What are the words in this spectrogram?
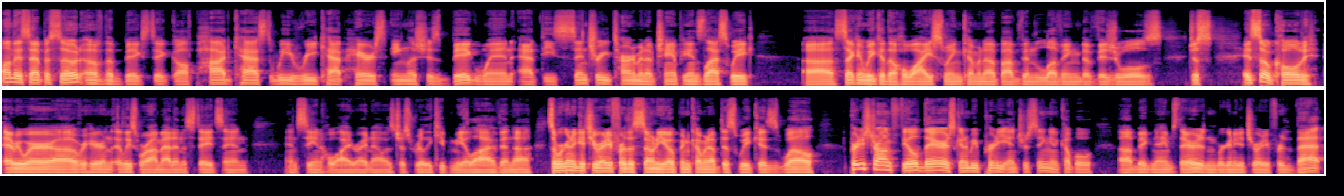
On this episode of the Big Stick Golf Podcast, we recap Harris English's big win at the Sentry Tournament of Champions last week. Uh, second week of the Hawaii swing coming up. I've been loving the visuals. Just it's so cold everywhere uh, over here, and at least where I'm at in the states, and and seeing Hawaii right now is just really keeping me alive. And uh, so we're gonna get you ready for the Sony Open coming up this week as well. Pretty strong field there. It's gonna be pretty interesting, and a couple uh, big names there, and we're gonna get you ready for that.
